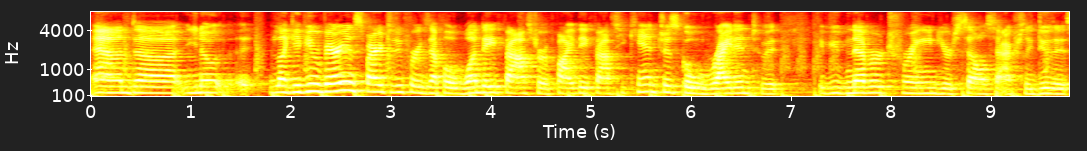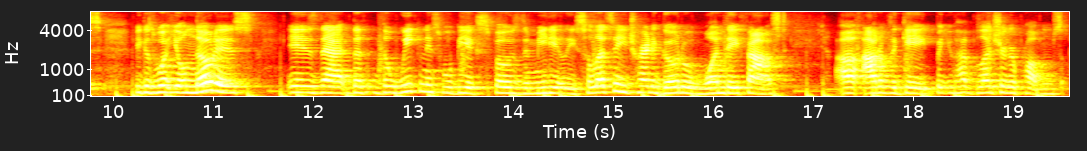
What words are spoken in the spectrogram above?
And, uh, you know, like if you're very inspired to do, for example, a one day fast or a five day fast, you can't just go right into it if you've never trained your cells to actually do this. Because what you'll notice is that the, the weakness will be exposed immediately. So let's say you try to go to a one day fast uh, out of the gate, but you have blood sugar problems.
